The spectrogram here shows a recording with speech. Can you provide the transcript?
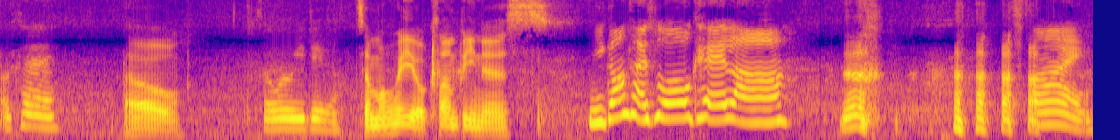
Okay. Oh, So what do we do? 怎么会有 clumpiness? 你刚才说 OK 啦。It's fine.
